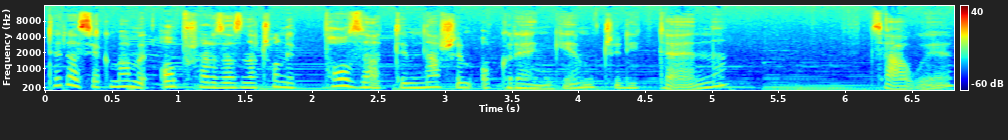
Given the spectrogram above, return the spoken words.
Teraz jak mamy obszar zaznaczony poza tym naszym okręgiem, czyli ten, cały,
